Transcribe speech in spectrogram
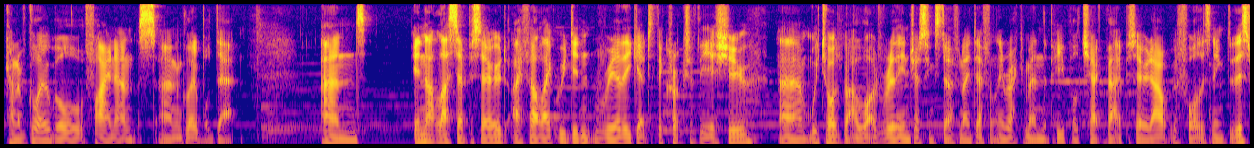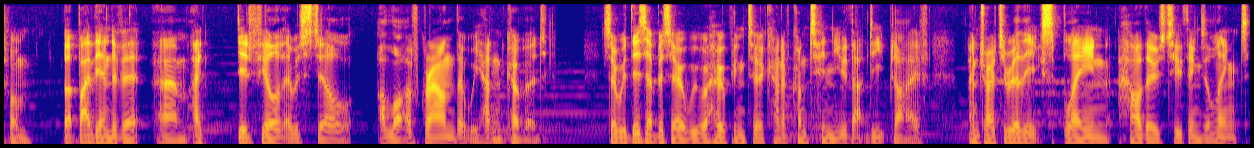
kind of global finance and global debt. And in that last episode, I felt like we didn't really get to the crux of the issue. Um, we talked about a lot of really interesting stuff, and I definitely recommend that people check that episode out before listening to this one. But by the end of it, um, I did feel that there was still a lot of ground that we hadn't covered. So, with this episode, we were hoping to kind of continue that deep dive and try to really explain how those two things are linked.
